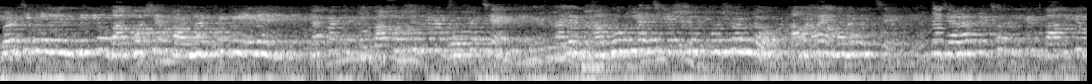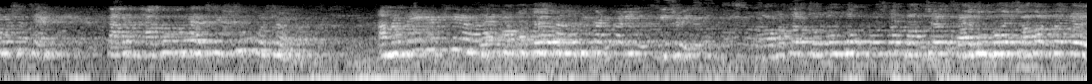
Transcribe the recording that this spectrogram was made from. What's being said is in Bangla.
এবার যিনি এলেন তিনিও বাম কর্নার থেকে এলেন ব্যাপারটা কি? বাম যারা বসেছেন তাদের ভাগ্য কি আজকে সুপ্রসন্ন? আমার তাই মনে হচ্ছে যে যারা পেছন দিকে বাদিকে বসেছেন তাদের ভাগ্য হয় আজকে সুপ্রসন্ন? আমরা পেয়ে গেছি আমাদের অধিকারকারী বিজয়ী। আমাদের চতুর্থ পুরস্কার পাচ্ছেন সাইদুল ভাই সাভার থেকে।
